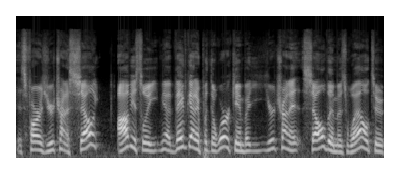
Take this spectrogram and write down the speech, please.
as far as you're trying to sell? Obviously, you know, they've got to put the work in, but you're trying to sell them as well to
